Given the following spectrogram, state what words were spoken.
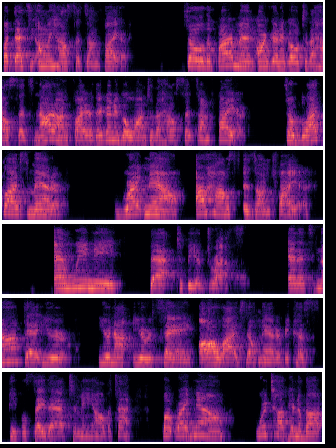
but that's the only house that's on fire, so the firemen aren't going to go to the house that's not on fire. They're going to go on to the house that's on fire. So Black Lives Matter right now, our house is on fire and we need that to be addressed. And it's not that you're you're not you're saying all lives don't matter because people say that to me all the time. But right now, we're talking about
